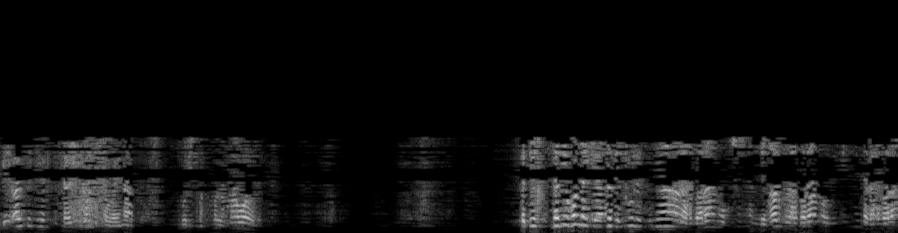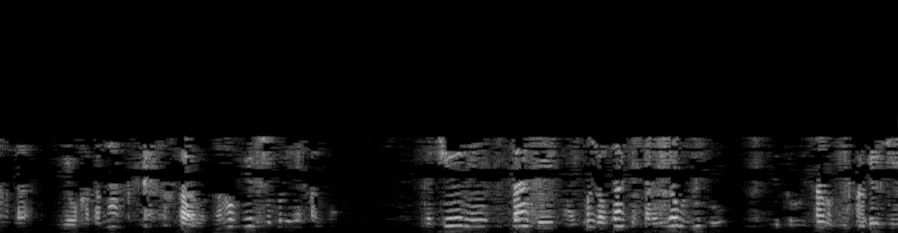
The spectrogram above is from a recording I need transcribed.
دې هلته دې اقتصادي ونو ته وینا کوله اوس په خپله ما واورېد په دې اقتصادي غونډه کې هغه د ټولې دنیا رهبرانو خصوصا د غرب رهبرانو او د دې سیمې رهبرانو ته یو خطرناک اخطار و هغه ویل چې ګورې ای خلکو که چېرې تاسو او موږ او تاسو سره یو نه شو د کمونستانو په مقابل کې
